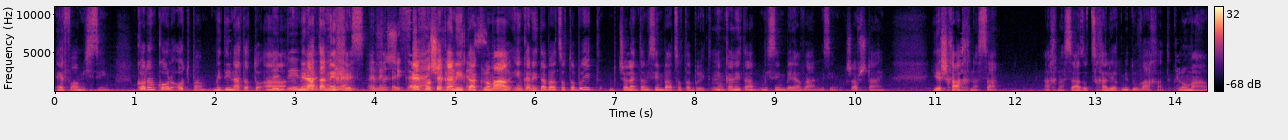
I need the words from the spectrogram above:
איפה המיסים? קודם כל, עוד פעם, מדינת, התו... מדינת- מדינת הנכס. איפה הנכס. איפה את שקנית, הנכס. כלומר, אם קנית בארצות הברית, תשלם את המיסים בארצות הברית. אם קנית מיסים ביוון, מיסים. עכשיו שתיים, יש לך הכנסה, ההכנסה הזאת צריכה להיות מדווחת. כלומר,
